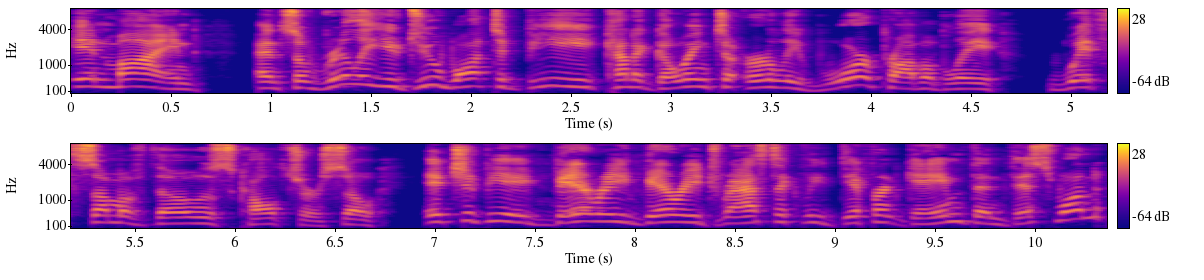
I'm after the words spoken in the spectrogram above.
in mind. And so, really, you do want to be kind of going to early war probably with some of those cultures. So, it should be a very, very drastically different game than this one.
